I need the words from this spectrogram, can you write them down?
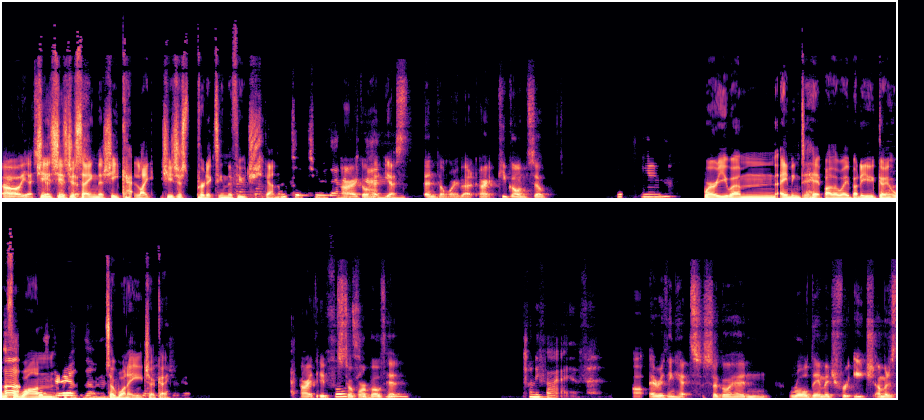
sorry. Oh yes. She's yes, she's yes, just yes. saying that she can like she's just predicting the future. She can. Up to two, then All I right, go ahead. Yes, then don't worry about it. All right, keep going. So 15. Where are you um aiming to hit? By the way, buddy, you going all Uh, for all one? three of them. So one at each. Okay. all right, they've so far both hit. 25. Uh, everything hits. So go ahead and roll damage for each. I'm gonna I'm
